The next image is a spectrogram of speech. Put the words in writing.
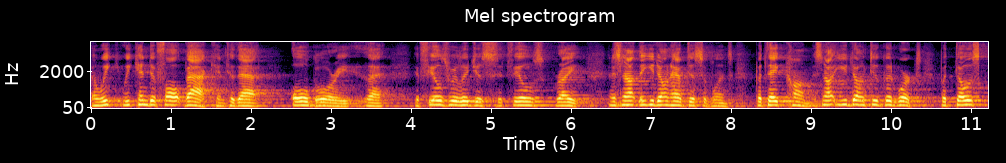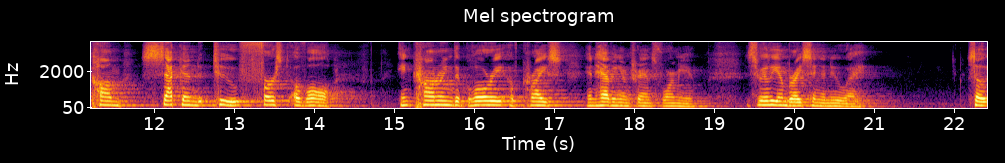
and we, we can default back into that old glory that it feels religious, it feels right. And it's not that you don't have disciplines, but they come. It's not you don't do good works, but those come second to, first of all, encountering the glory of Christ and having Him transform you. It's really embracing a new way. So,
